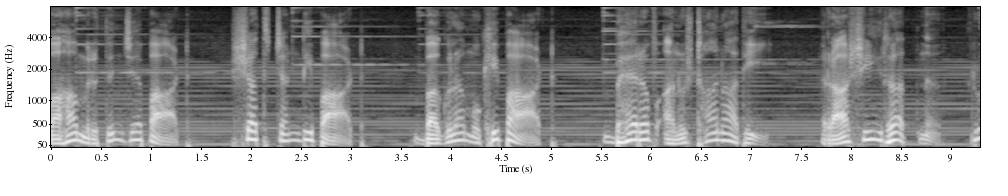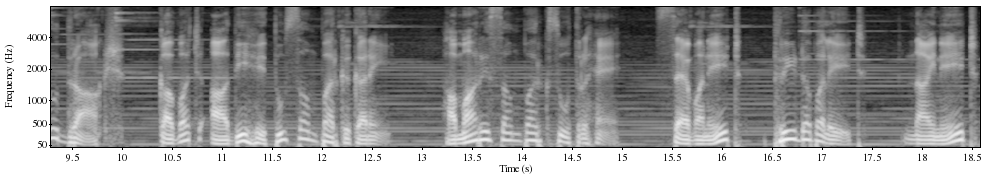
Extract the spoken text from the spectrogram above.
महामृत्युंजय पाठ, शतचंडी पाठ बगुला मुखी पाठ, भैरव अनुष्ठान आदि, राशि रत्न, रुद्राक्ष, कवच आदि हेतु संपर्क करें। हमारे संपर्क सूत्र हैं seven eight three double eight nine eight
